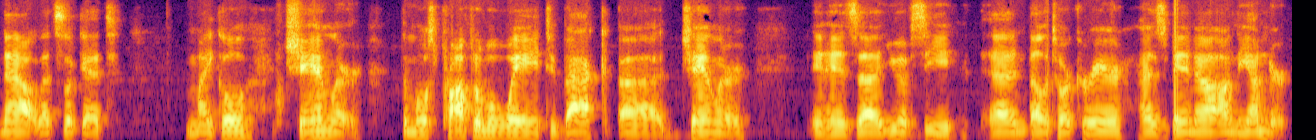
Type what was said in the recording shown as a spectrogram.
Now, let's look at Michael Chandler. The most profitable way to back uh, Chandler in his uh, UFC and Bellator career has been uh, on the under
